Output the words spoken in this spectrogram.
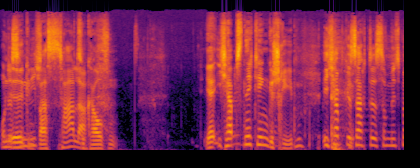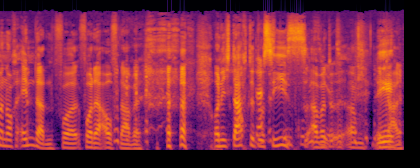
Und irgendwas zu kaufen. Ja, ich habe es nicht hingeschrieben. Ich habe gesagt, das müssen wir noch ändern vor, vor der Aufnahme. Und ich dachte, du siehst, aber du, ähm, nee. egal.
